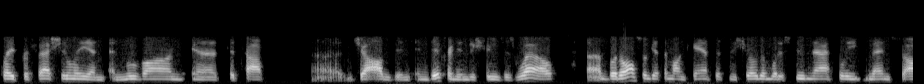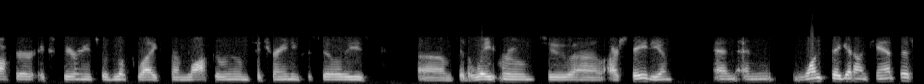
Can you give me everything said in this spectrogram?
play professionally and, and move on uh, to top uh, jobs in, in different industries as well, uh, but also get them on campus and show them what a student athlete men's soccer experience would look like from locker room to training facilities um, to the weight room to uh, our stadium. And, and once they get on campus,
